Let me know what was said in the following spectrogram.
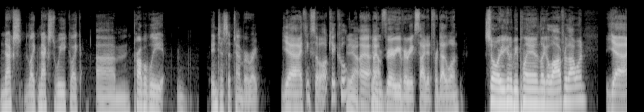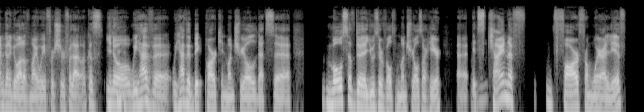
next like next week, like um probably into September, right? Yeah, I think so. Okay, cool. Yeah, I, yeah. I'm very very excited for that one. So are you gonna be playing like a lot for that one? Yeah, I'm gonna go out of my way for sure for that one because you know we have a we have a big park in Montreal that's uh, most of the user vault in Montreal's are here. Uh, It's kind of far from where I live,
